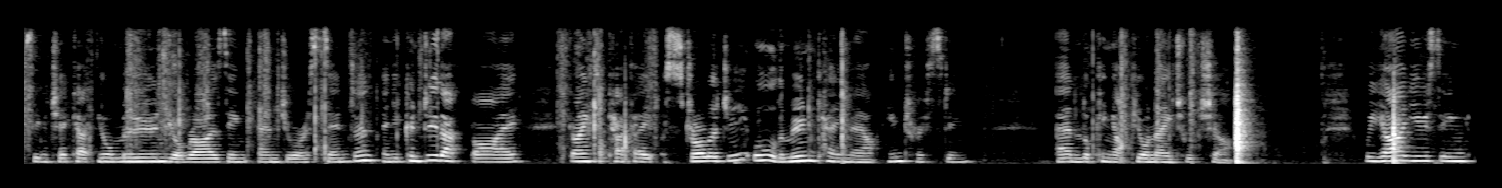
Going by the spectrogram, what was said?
So you can check out your moon, your rising and your ascendant. And you can do that by going to Cafe Astrology. Oh, the moon came out. Interesting. And looking up your natal chart. We are using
